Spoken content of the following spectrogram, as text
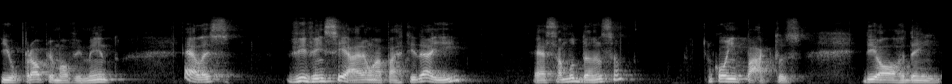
e o próprio movimento, elas vivenciaram a partir daí essa mudança com impactos de ordem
